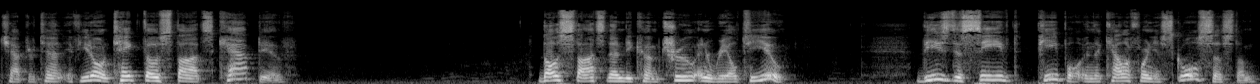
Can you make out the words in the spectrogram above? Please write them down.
chapter 10, if you don't take those thoughts captive, those thoughts then become true and real to you. These deceived people in the California school system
